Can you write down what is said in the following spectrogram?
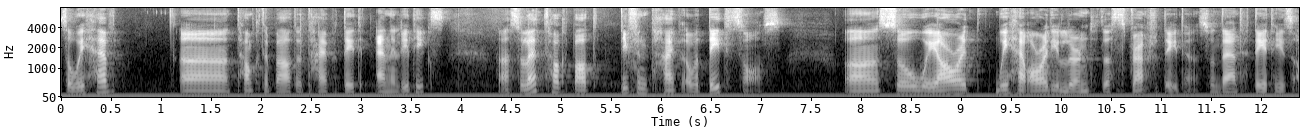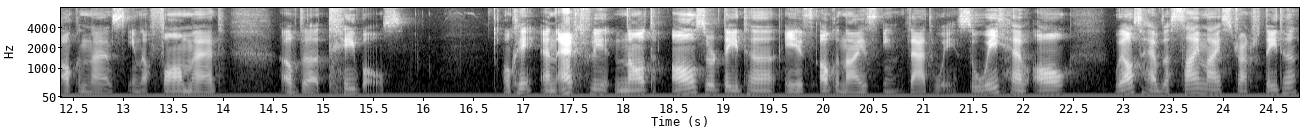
So we have uh, talked about the type of data analytics. Uh, so let's talk about different type of data source. Uh, so we already we have already learned the structured data. So that data is organized in the format of the tables. Okay, and actually not all the data is organized in that way. So we have all we also have the semi-structured data.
